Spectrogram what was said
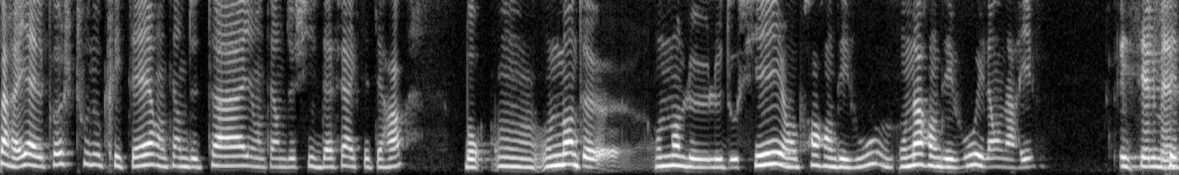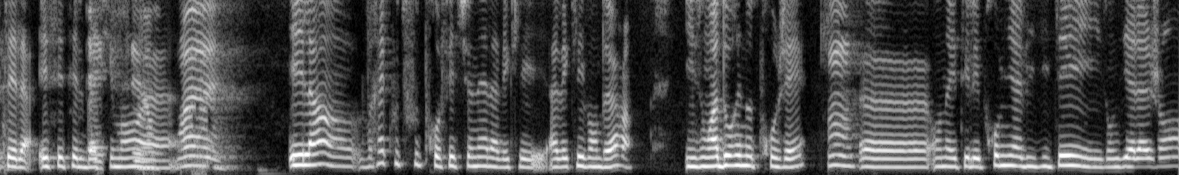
pareil, elle coche tous nos critères en termes de taille, en termes de chiffre d'affaires, etc. Bon, on, demande, euh, on demande le, dossier, on prend rendez-vous, on a rendez-vous et là on arrive. Et c'est le même. C'était là, et c'était le bâtiment. Euh, ouais. Et là, un vrai coup de foot professionnel avec les, avec les vendeurs. Ils ont adoré notre projet. Mmh. Euh, on a été les premiers à visiter. Ils ont dit à l'agent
